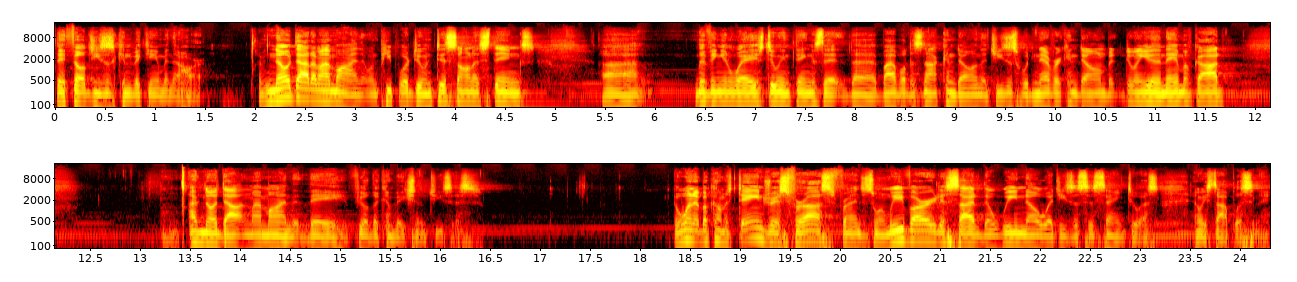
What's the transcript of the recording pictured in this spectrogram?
they felt Jesus convicting them in their heart. I have no doubt in my mind that when people are doing dishonest things, uh, living in ways, doing things that the Bible does not condone, that Jesus would never condone, but doing it in the name of God, I have no doubt in my mind that they feel the conviction of Jesus. But when it becomes dangerous for us, friends, is when we've already decided that we know what Jesus is saying to us and we stop listening.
